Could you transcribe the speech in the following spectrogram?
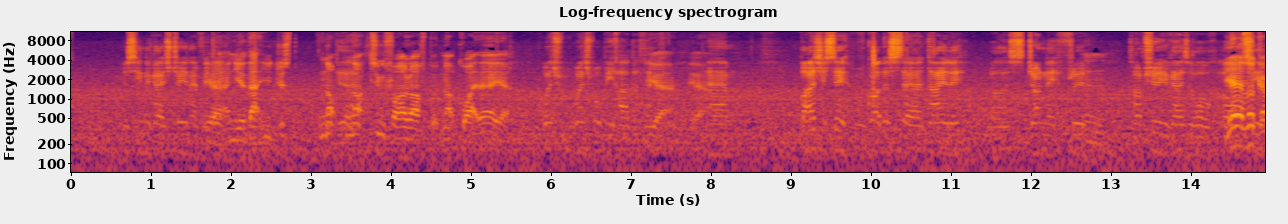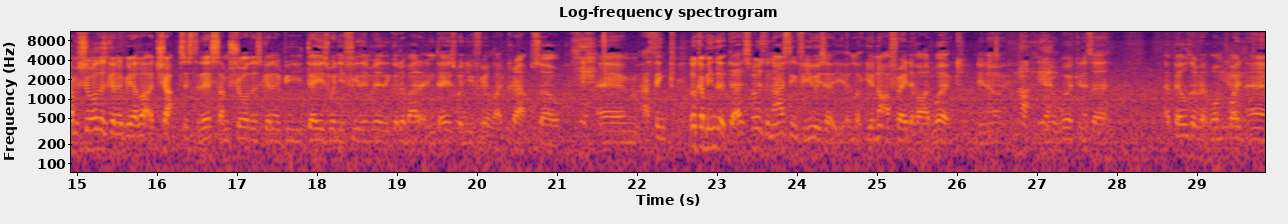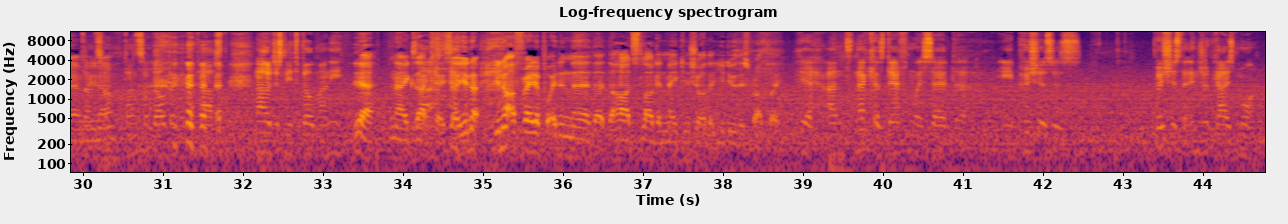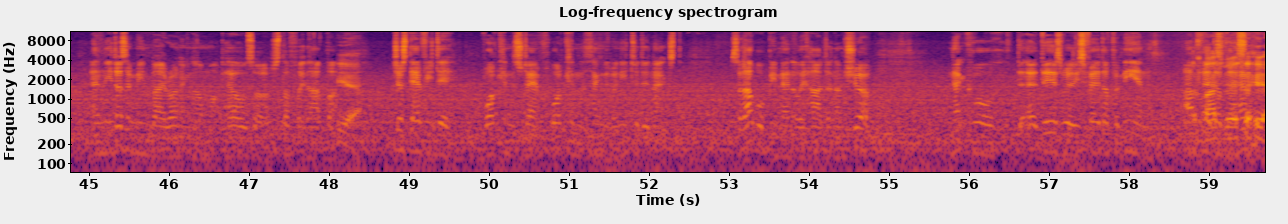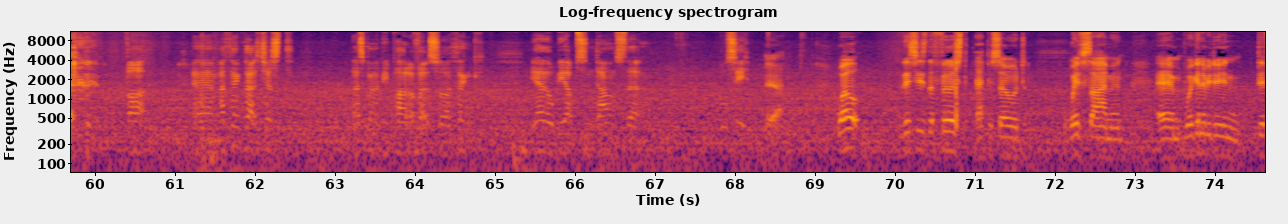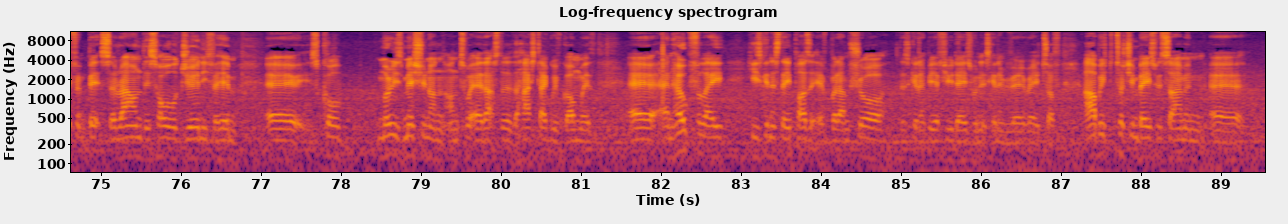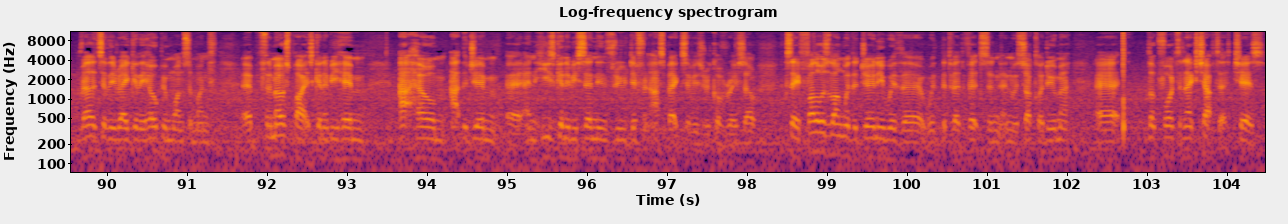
you're seeing the guys train every day, yeah, and you're that you're just not Yeah. not too far off, but not quite there yet. which which will be hard, I think. Yeah, yeah. Um, but as you say, we've got this uh, diary, well, this journey through. Mm. So I'm sure you guys will Yeah, look, I'm sure there's going to be a lot of chapters to this. I'm sure there's going to be days when you're feeling really good about it and days when you feel like crap. So, Yeah. um, I think, look, I mean, the, the- I suppose the nice thing for you is that, look, you're not afraid of hard work. You know, No, yeah. you're working as a, a builder at one Yeah, point. Um, done you know, some, done some building in the past. now I just need to build my knee. yeah, no, exactly. so you're not you're not afraid of putting in the, the, the hard slug and making sure that you do this properly. Yeah, and Nick has definitely said that he pushes his pushes the injured guys more, and he doesn't mean by running them up hills or stuff like that, but Yeah, just every day, working the strength, working the thing that we need to do next. So that will be mentally hard, and I'm sure Nick will uh, days where he's fed up at me and I'm and fed up versa. at him. Yeah. But um, I think that's just that's going to be part of it. So I think yeah, there'll be ups and downs that we'll see. Yeah. Well, this is the first episode with Simon. Um, we're going to be doing different bits around this whole journey for him. Uh, it's called Murray's Mission on, on Twitter. That's the, the hashtag we've gone with. Uh, and hopefully he's going to stay positive, but I'm sure there's going to be a few days when it's going to be very, very tough. I'll be touching base with Simon uh, relatively regularly, hoping once a month. Uh, for the most part, it's going to be him at home at the gym uh, and he's going to be sending through different aspects of his recovery so like say follow us along with the journey with uh, with Bidvest Wits and, and with Soccer Laduma uh, look forward to the next chapter. Cheers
